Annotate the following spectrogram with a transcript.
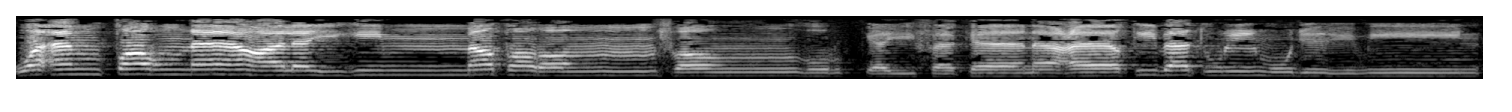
وأمطرنا عليهم مطرا فانظر كيف كان عاقبة المجرمين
